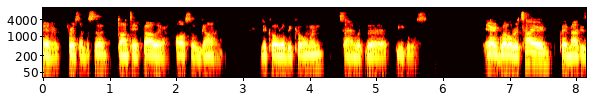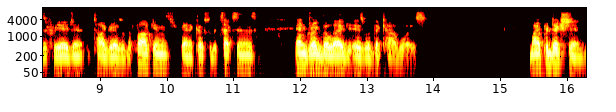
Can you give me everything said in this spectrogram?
uh, first episode. Dante Fowler also gone. Nickell Robey-Coleman signed with the Eagles. Eric Weddle retired. Clay Matthews a free agent. Todd Graves with the Falcons. Brandin Cooks with the Texans. And Greg the Leg is with the Cowboys. My prediction:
